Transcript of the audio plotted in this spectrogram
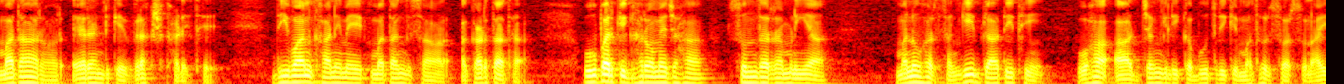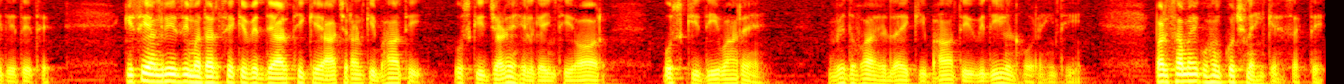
मदार और एरंड के वृक्ष खड़े थे। दीवान खाने में एक मतंग साण अकड़ता था। ऊपर के घरों में जहाँ सुंदर रमणियाँ, मनोहर संगीत गाती थीं, वहाँ आज जंगली कबूतरी के मधुर स्वर सुनाई देते थे। किसी अंग्रेज़ी मदरसे के विद्यार्थी के आचरण की भांति उसकी जड़ें हिल गई थी और उसकी दीवारें विधवा हृदय की भांति विदीर्ण हो रही थी। पर समय को हम कुछ नहीं कह सकते।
